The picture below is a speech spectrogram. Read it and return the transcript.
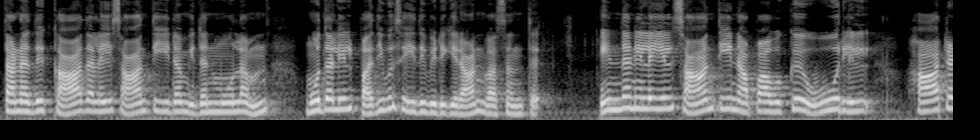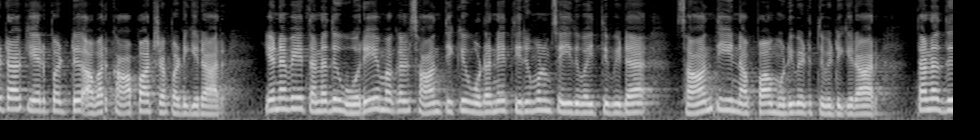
தனது காதலை சாந்தியிடம் இதன் மூலம் முதலில் பதிவு செய்து விடுகிறான் வசந்த். இந்த நிலையில் சாந்தியின் அப்பாவுக்கு ஊரில் ஹார்ட் அட்டாக் ஏற்பட்டு அவர் காப்பாற்றப்படுகிறார். எனவே தனது ஒரே மகள் சாந்திக்கு உடனே திருமணம் செய்து வைத்துவிட சாந்தியின் அப்பா முடிவெடுத்து விடுகிறார். தனது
